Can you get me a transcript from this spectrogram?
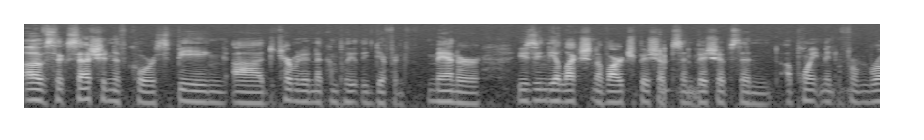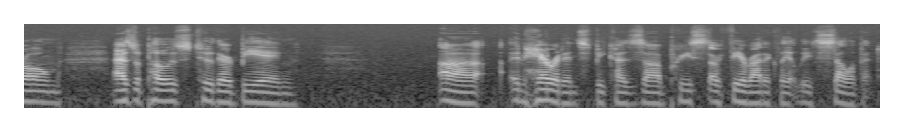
of succession, of course, being uh, determined in a completely different manner, using the election of archbishops and bishops and appointment from Rome, as opposed to there being uh, inheritance because uh, priests are theoretically at least celibate.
